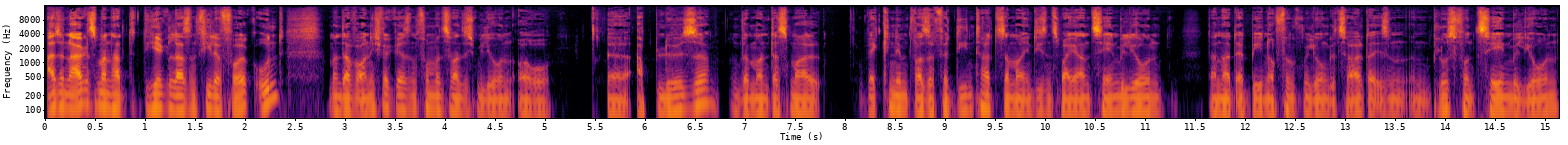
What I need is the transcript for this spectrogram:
Also Nagelsmann hat hier gelassen viel Erfolg und man darf auch nicht vergessen, 25 Millionen Euro äh, Ablöse. Und wenn man das mal wegnimmt, was er verdient hat, sagen wir in diesen zwei Jahren 10 Millionen, dann hat RB noch 5 Millionen gezahlt, da ist ein, ein Plus von 10 Millionen.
